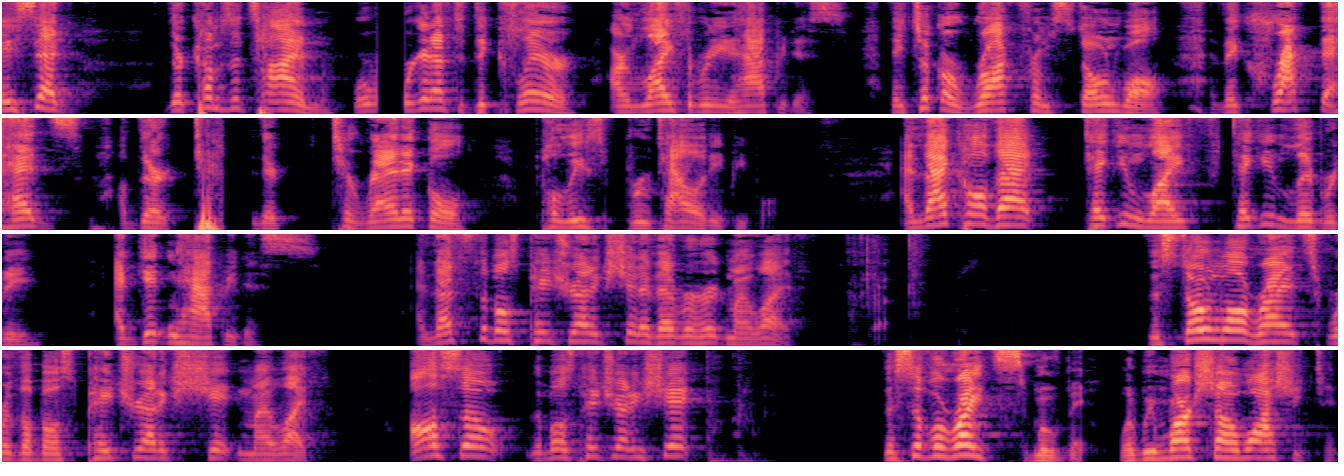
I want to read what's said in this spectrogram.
They said, there comes a time where we're going to have to declare our life, liberty, and happiness. They took a rock from Stonewall and they cracked the heads of their, their tyrannical police brutality people. And I call that taking life, taking liberty, and getting happiness. And that's the most patriotic shit I've ever heard in my life. The Stonewall riots were the most patriotic shit in my life. Also, the most patriotic shit, the civil rights movement when we marched on Washington.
